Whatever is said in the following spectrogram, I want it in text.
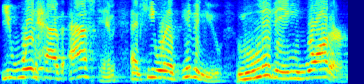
you would have asked him, and he would have given you living water.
